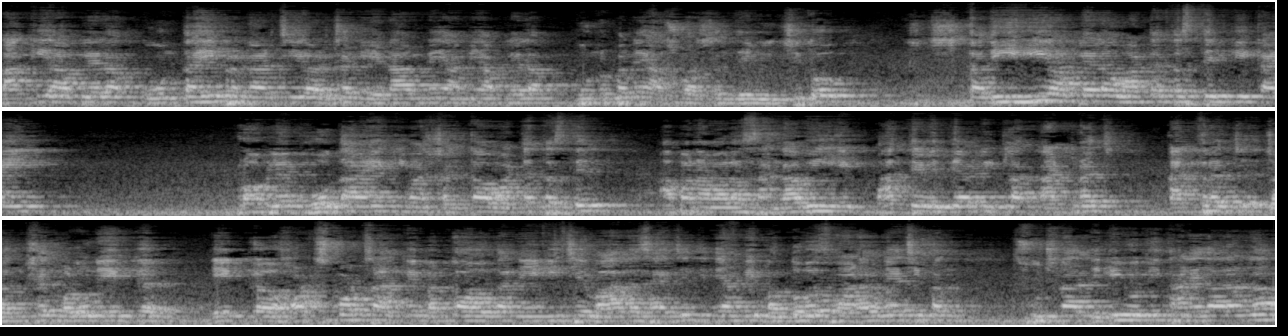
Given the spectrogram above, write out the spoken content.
बाकी आपल्याला कोणताही प्रकारची अडचण येणार नाही आम्ही आपल्याला पूर्णपणे आश्वासन देऊ इच्छितो. कधीही आपल्याला वाटत असतील की काही प्रॉब्लेम होत आहे किंवा शंका वाटत असतील आपण आम्हाला सांगावी. एक भारतीय विद्यापीठला कात्रज कात्रज जंक्शन म्हणून एक एक हॉटस्पॉट सारखे बनला होता. नेहमीचे वाद असायचे तिथे आम्ही बंदोबस्त वाढवण्याची पण सूचना दिली होती ठाणेदारांना.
